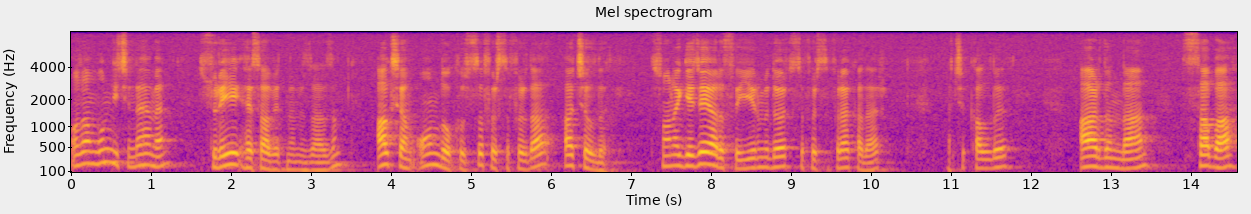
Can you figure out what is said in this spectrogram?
O zaman bunun için de hemen süreyi hesap etmemiz lazım. Akşam 19.00'da açıldı. Sonra gece yarısı 24.00'a kadar açık kaldı. Ardından sabah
